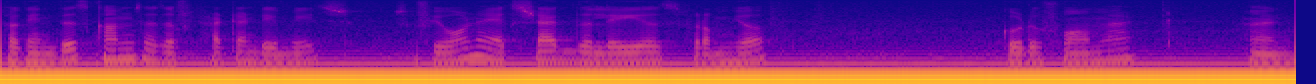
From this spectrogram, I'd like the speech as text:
So again this comes as a flattened image. So if you want to extract the layers from here go to format and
